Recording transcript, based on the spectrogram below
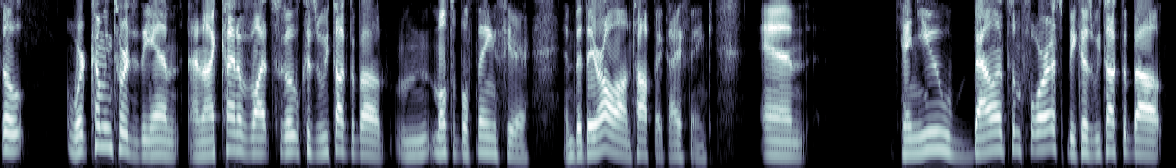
So we're coming towards the end, and I kind of want to go because we talked about m- multiple things here, and but they're all on topic, I think. And can you balance them for us? Because we talked about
